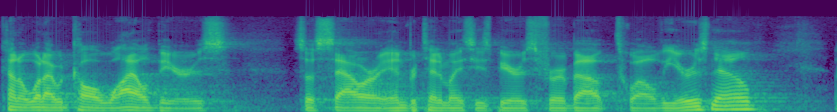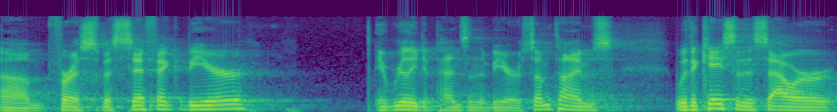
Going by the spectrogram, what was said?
kind of what I would call wild beers, so sour and Brettanomyces beers for about 12 years now. Um, for a specific beer, it really depends on the beer. Sometimes, with the case of the sour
